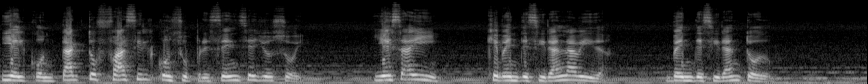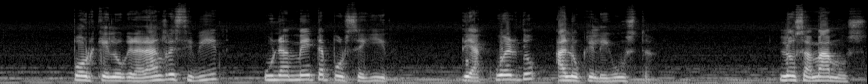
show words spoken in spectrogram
y el contacto fácil con su presencia yo soy. Y es ahí que bendecirán la vida, bendecirán todo, porque lograrán recibir una meta por seguir, de acuerdo a lo que le gusta. Los amamos,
